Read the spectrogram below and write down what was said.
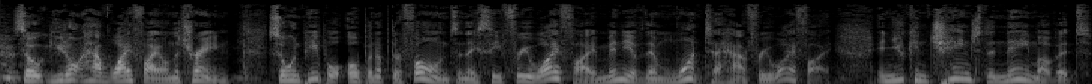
so you don't have Wi Fi on the train. So when people open up their phones and they see free Wi Fi, many of them want to have free Wi Fi. And you can change the name of it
